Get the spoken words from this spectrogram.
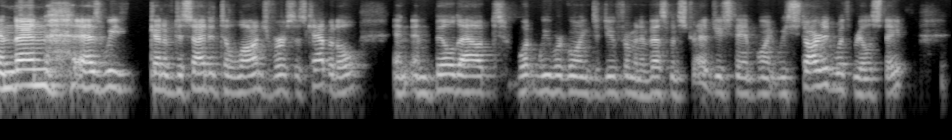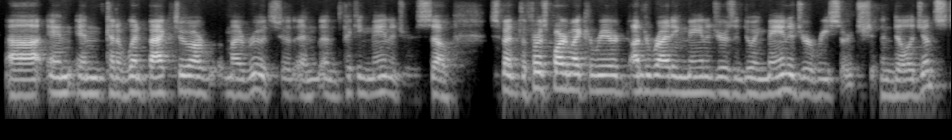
And then as we kind of decided to launch Versus Capital, and, and build out what we were going to do from an investment strategy standpoint, we started with real estate uh, and, and kind of went back to our, my roots and, and picking managers. So spent the first part of my career underwriting managers and doing manager research and diligence.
